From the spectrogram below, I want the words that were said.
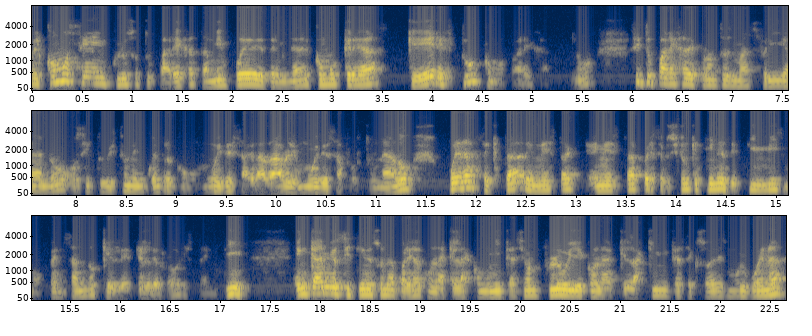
el cómo sea incluso tu pareja, también puede determinar el cómo creas que eres tú como pareja, ¿no? Si tu pareja de pronto es más fría, ¿no? O si tuviste un encuentro como muy desagradable, muy desafortunado, puede afectar en esta, en esta percepción que tienes de ti mismo, pensando que, que el error está en ti. En cambio, si tienes una pareja con la que la comunicación fluye, con la que la química sexual es muy buena,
